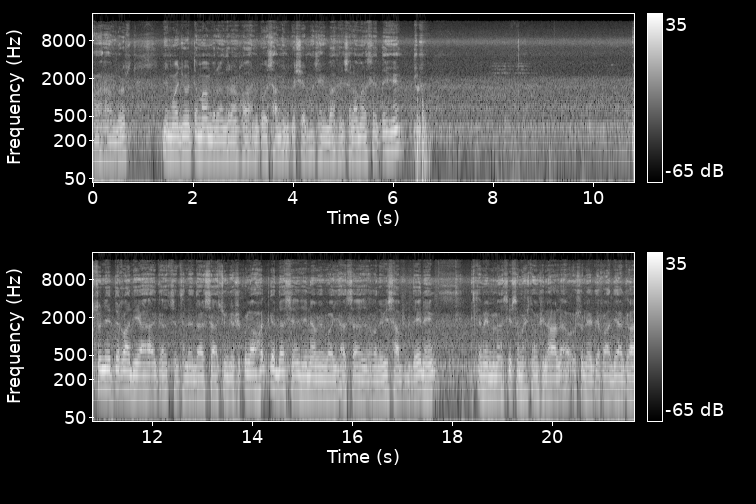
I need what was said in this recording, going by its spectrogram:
خاران گروپس میں موجود تمام برادران خان کو سامعین کو شیخ مسیح بافی سلامت کرتے ہیں اصول اعتقادیہ کا سلسلہ درس چونکہ فکر الحت کے درس ہے جناب واجہ غربی صاحب دے رہے ہیں۔ اس لیے میں مناسب سمجھتا ہوں، فی الحال اصول اعتقادیہ کا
